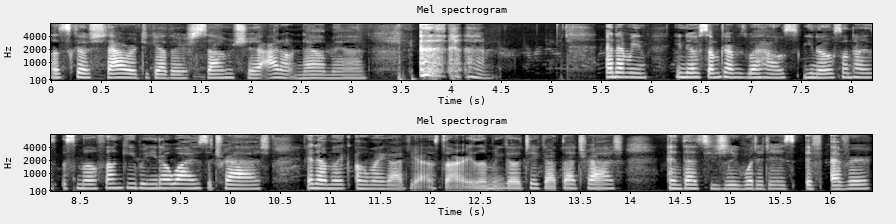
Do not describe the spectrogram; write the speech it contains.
let's go shower together. Some shit. I don't know, man. and I mean, you know, sometimes my house, you know, sometimes it smell funky, but you know why? It's the trash. And I'm like, oh my god, yeah, sorry. Let me go take out that trash. And that's usually what it is. If ever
